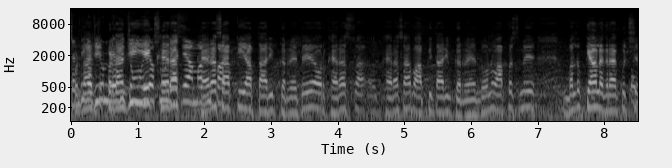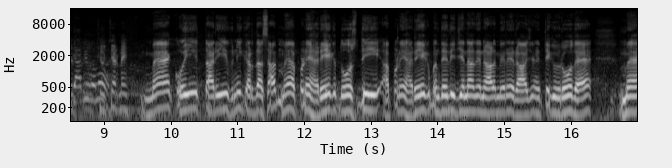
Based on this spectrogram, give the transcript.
चंडीगढ़ प्रधान जी जो प्रधान मेरी जी चोन है, ये उसमें खैरा जाके आम आदमी खैरा पार्टी- साहब की आप तारीफ कर रहे थे और खैरा सा, खैरा साहब आपकी तारीफ कर रहे हैं दोनों आपस में मतलब क्या लग रहा है कुछ फ्यूचर में ਮੈਂ ਕੋਈ ਤਾਰੀਫ ਨਹੀਂ ਕਰਦਾ ਸਾਹਿਬ ਮੈਂ ਆਪਣੇ ਹਰੇਕ ਦੋਸਤ ਦੀ ਆਪਣੇ ਹਰੇਕ ਬੰਦੇ ਦੀ ਜਿਨ੍ਹਾਂ ਦੇ ਨਾਲ ਮੇਰੇ ਰਾਜਨੀਤਿਕ ਵਿਰੋਧ ਹੈ ਮੈਂ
